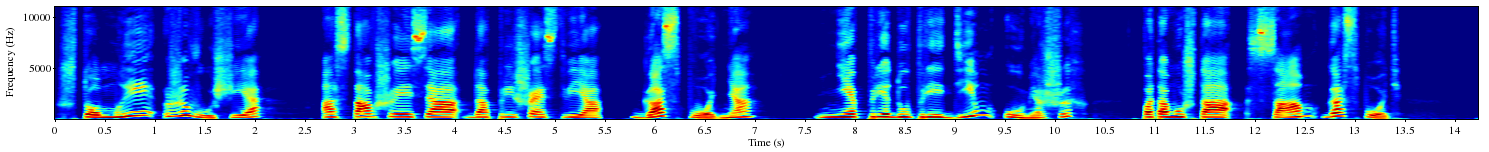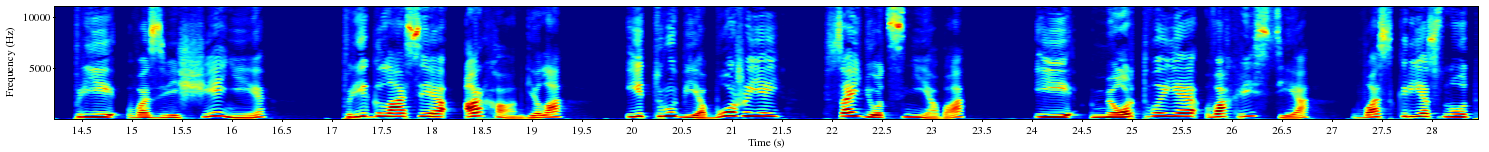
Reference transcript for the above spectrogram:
что мы, живущие, оставшиеся до пришествия Господня, не предупредим умерших, потому что сам Господь при возвещении, при гласе Архангела и трубе Божией сойдет с неба, и мертвые во Христе воскреснут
